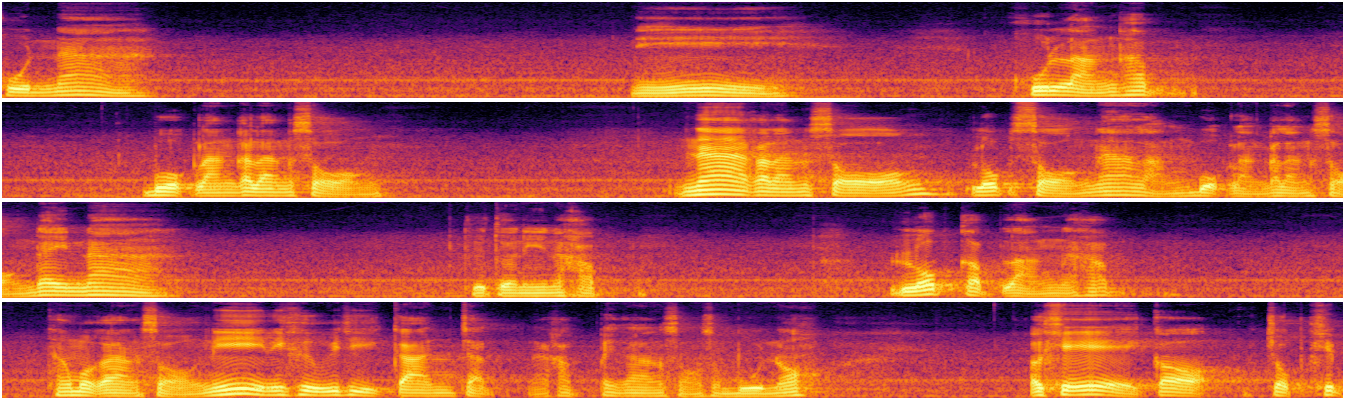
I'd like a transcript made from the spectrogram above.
คูณหน้า นี่คูณหลังครับ บวกหลังกำลังสองหน้ากำลังสองลบสองหน้าหลังบวกหลังกำลังสองได้หน้า คือตัวนี้นะครับ ลบกับหลังนะครับ ทั้งหมดกำลังสองนี่นี่คือวิธีการจัดนะครับ เป็นกำลังสองสมบูรณ์เนาะโอเค ก็จบคลิป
